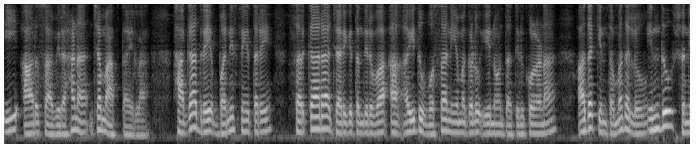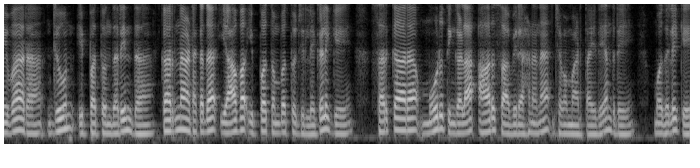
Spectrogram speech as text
ಈ ಆರು ಸಾವಿರ ಹಣ ಜಮಾ ಆಗ್ತಾ ಇಲ್ಲ. ಹಾಗಾದರೆ ಬನ್ನಿ ಸ್ನೇಹಿತರೆ, ಸರ್ಕಾರ ಜಾರಿಗೆ ತಂದಿರುವ ಆ ಐದು ಹೊಸ ನಿಯಮಗಳು ಏನು ಅಂತ ತಿಳ್ಕೊಳ್ಳೋಣ. ಅದಕ್ಕಿಂತ ಮೊದಲು ಇಂದು ಶನಿವಾರ, ಜೂನ್ ಇಪ್ಪತ್ತೊಂದರಿಂದ ಕರ್ನಾಟಕದ ಯಾವ ಇಪ್ಪತ್ತೊಂಬತ್ತು ಜಿಲ್ಲೆಗಳಿಗೆ ಸರ್ಕಾರ ಮೂರು ತಿಂಗಳ ಆರು ಸಾವಿರ ಹಣನ ಜಮಾ ಮಾಡ್ತಾ ಇದೆ ಅಂದರೆ ಮೊದಲಿಗೆ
